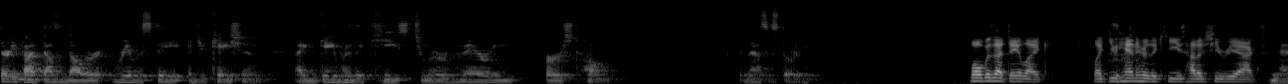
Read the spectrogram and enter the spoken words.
$35,000 real estate education, I gave her the keys to her very first home. And that's the story. What was that day like? Like you handed her the keys. How did she react? Man,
